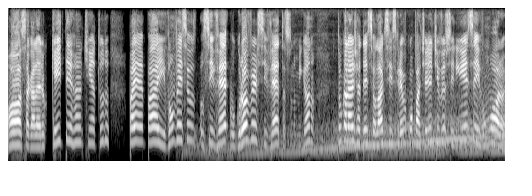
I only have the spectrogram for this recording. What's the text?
Nossa, galera, o Caterham tinha tudo para ir. Vamos ver se o, o, Civet, o Grover Civeta, se não me engano. Então, galera, já deixa seu like, se inscreva, compartilha, ative o sininho e é isso aí. Vambora.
